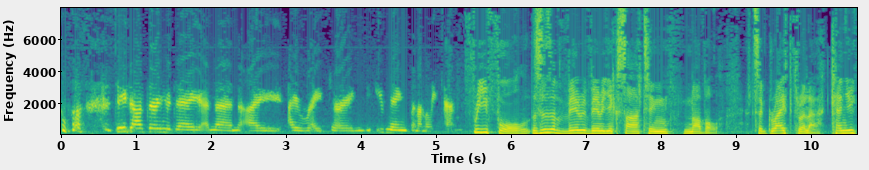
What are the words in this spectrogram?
day job during the day and then I, I write during the evenings and on the weekends. Freefall. This is a very, very exciting novel. It's a great thriller. Can you,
